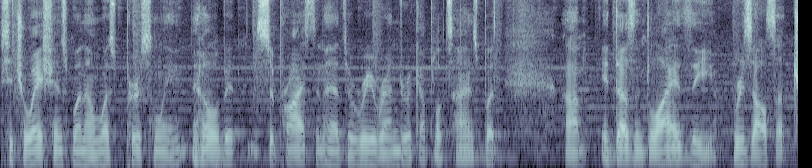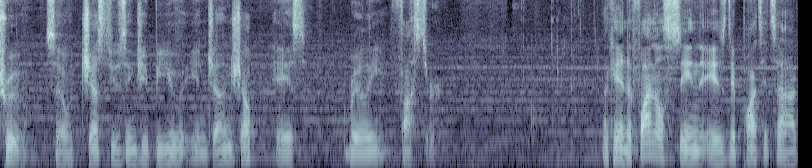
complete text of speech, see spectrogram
situations when I was personally a little bit surprised and had to re-render a couple of times, but um, it doesn't lie, the results are true. So just using GPU in Junk Shop is really faster. Okay, and the final scene is the party tag,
